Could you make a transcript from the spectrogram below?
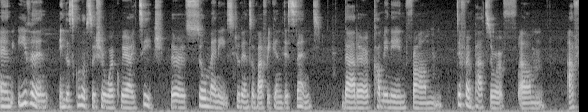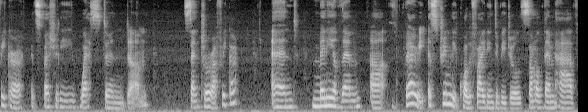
And even in the School of Social Work where I teach, there are so many students of African descent that are coming in from different parts of um, Africa, especially West and um, Central Africa. And many of them are very extremely qualified individuals. Some of them have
